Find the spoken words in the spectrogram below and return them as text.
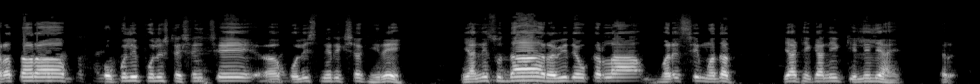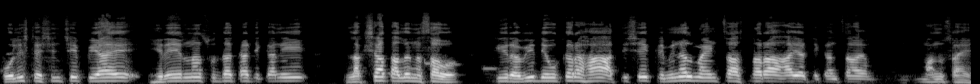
खर तर खोपोली पोलीस स्टेशनचे पोलीस निरीक्षक हिरे यांनी सुद्धा रवी देवकरला बरीचशी मदत या ठिकाणी केलेली आहे. तर पोलीस स्टेशनचे पी आय हिरे यांना सुद्धा त्या ठिकाणी लक्षात आलं नसावं की रवी देवकर हा अतिशय क्रिमिनल माइंडचा असणारा हा या ठिकाणचा माणूस आहे.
